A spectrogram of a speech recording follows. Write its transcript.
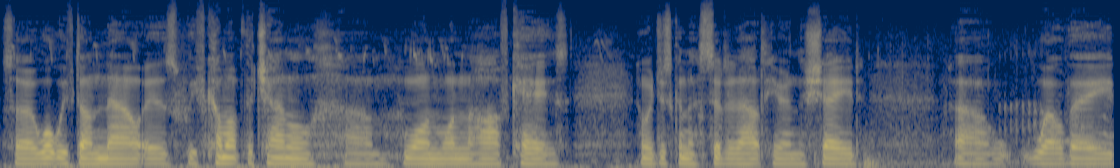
So what we've done now is we've come up the channel um, one, one and a half k's, and we're just going to sit it out here in the shade uh, while they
